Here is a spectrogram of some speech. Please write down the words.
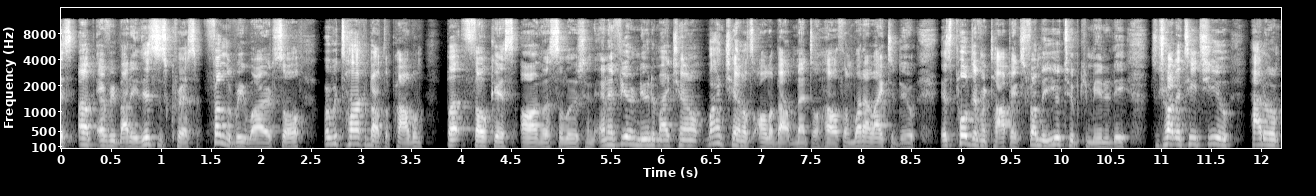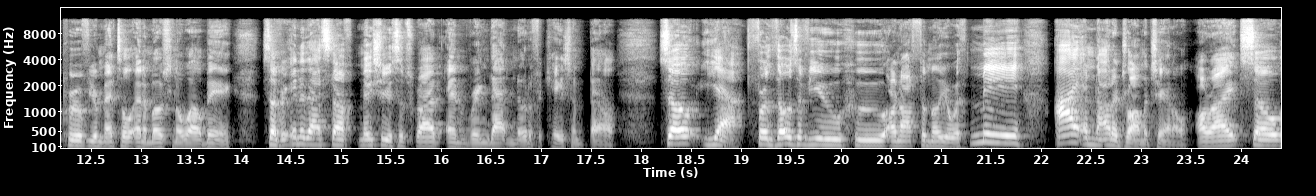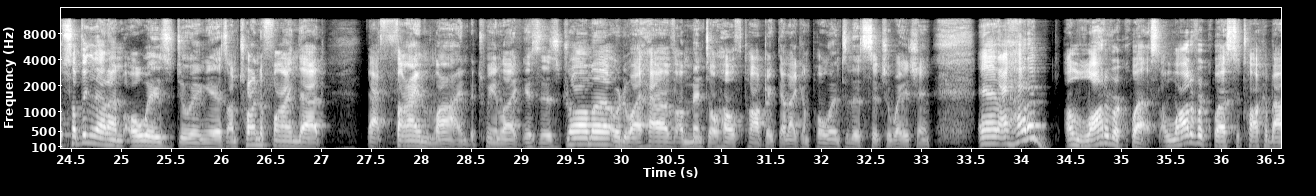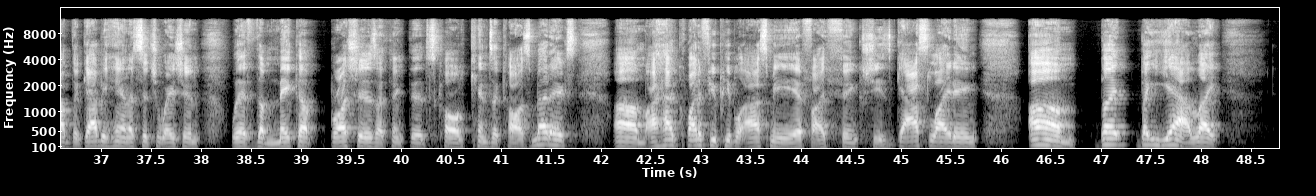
Is up, everybody? This is Chris from The Rewired Soul, where we talk about the problem, but focus on the solution. And if you're new to my channel, my channel is all about mental health, and what I like to do is pull different topics from the YouTube community to try to teach you how to improve your mental and emotional well-being. So if you're into that stuff, make sure you subscribe and ring that notification bell. So yeah, for those of you who are not familiar with me, I am not a drama channel, all right? So something that I'm always doing is I'm trying to find that that fine line between like, is this drama or do I have a mental health topic that I can pull into this situation? And I had a, a lot of requests, a lot of requests to talk about the Gabbie Hanna situation with the makeup brushes. I think that's called Kinza Cosmetics. Um, I had quite a few people ask me if I think she's gaslighting. Um, but, but yeah, like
